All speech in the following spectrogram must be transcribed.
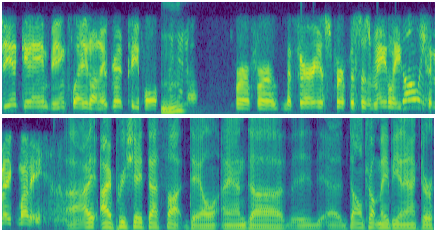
see a game being played on ignorant people. uh, for, for nefarious purposes, mainly to make money. I, I appreciate that thought, Dale. And uh, uh, Donald Trump may be an actor.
